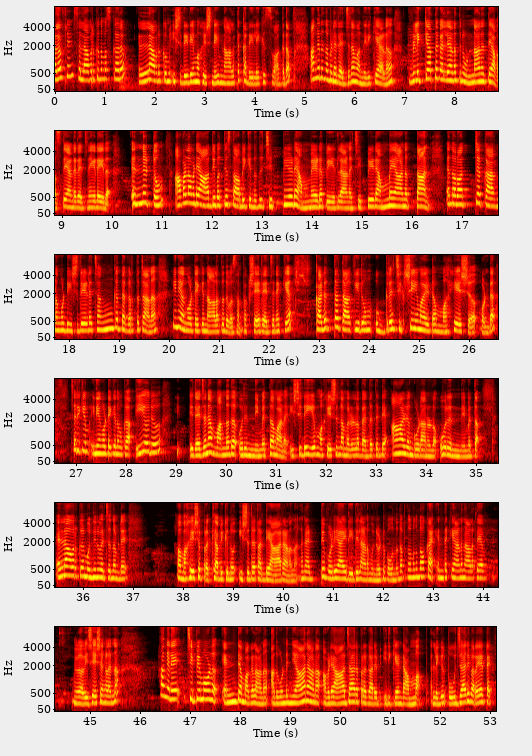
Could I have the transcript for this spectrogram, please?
Hello friends എല്ലാവർക്കും നമസ്കാരം. എല്ലാവർക്കും ഇഷിതയുടെയും മഹേഷിന്റെയും നാളത്തെ കഥയിലേക്ക് സ്വാഗതം. അങ്ങനെ നമ്മുടെ രചന വന്നിരിക്കുകയാണ്. വിളിക്കാത്ത കല്യാണത്തിന് ഉണ്ണാനത്തെ അവസ്ഥയാണ് രചനയുടേത്. എന്നിട്ടും അവൾ അവിടെ ആധിപത്യം സ്ഥാപിക്കുന്നത് ചിപ്പിയുടെ അമ്മയുടെ പേരിലാണ്. ചിപ്പിയുടെ അമ്മയാണ് താൻ എന്നൊരൊറ്റ കാരണം കൊണ്ട് ഇഷിതയുടെ ചങ്ക് തകർത്തിട്ടാണ് ഇനി അങ്ങോട്ടേക്ക് നാളത്തെ ദിവസം. പക്ഷേ രചനയ്ക്ക് കടുത്ത താക്കീതും ഉഗ്രശിക്ഷയുമായിട്ട് മഹേഷ് ഉണ്ട്. ശരിക്കും ഇനി അങ്ങോട്ടേക്ക് നമുക്ക് ഈ ഒരു രചന വന്നത് ഒരു നിമിത്തമാണ്. ഇഷിതയും മഹേഷും തമ്മിലുള്ള ബന്ധത്തിന്റെ ആഴം കൂടാനുള്ള ഒരു നിമിത്തം. എല്ലാവർക്കും മുന്നിൽ വെച്ച് നമ്മുടെ മഹേഷ് പ്രഖ്യാപിക്കുന്നു ഇഷിത തന്റെ ആരാണെന്ന്. അങ്ങനെ അടിപൊളിയായ രീതിയിലാണ് മുന്നോട്ട് പോകുന്നത്. അപ്പോൾ നമുക്ക് നോക്കാം എന്തൊക്കെയാണ് നാളത്തെ വിശേഷങ്ങളെന്ന്. അങ്ങനെ ചിപ്പിമോൾ എന്റെ മകളാണ്. അതുകൊണ്ട് ഞാനാണ് അവിടെ ആചാരപ്രകാരം ഇരിക്കേണ്ട അമ്മ. അല്ലെങ്കിൽ പൂജാരി പറയട്ടെ.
